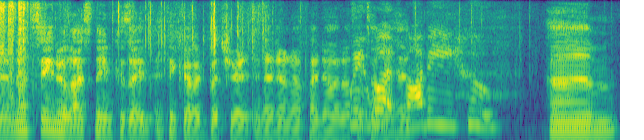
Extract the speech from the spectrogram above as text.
And I'm not saying her last name because I, I think I would butcher it, and I don't know if I know it off Wait, the top what? of my head. Bobby who? Um,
